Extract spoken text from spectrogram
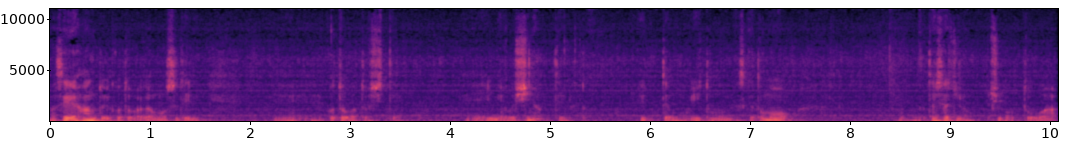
まあ、製販という言葉がもうすでに、言葉として、意味を失っていると言ってもいいと思うんですけども私たちの仕事は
